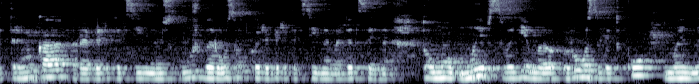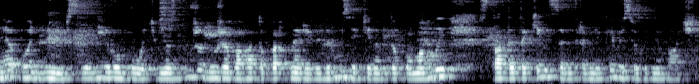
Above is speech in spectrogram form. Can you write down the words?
підтримка реабілітаційної служби, розвитку реабілітаційної медицини. Тому ми в своєму розвитку ми не одні в своїй роботі. У нас дуже дуже багато партнерів і друзів, які нам допомогли стати таким центром, який ви сьогодні бачите.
